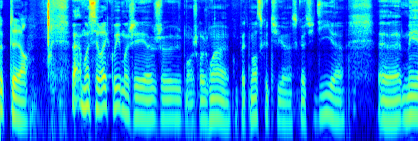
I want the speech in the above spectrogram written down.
Docteur. Bah, moi, c'est vrai que oui, moi, j'ai, euh, je, bon, je rejoins complètement ce que tu, euh, ce que tu dis. euh, mais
